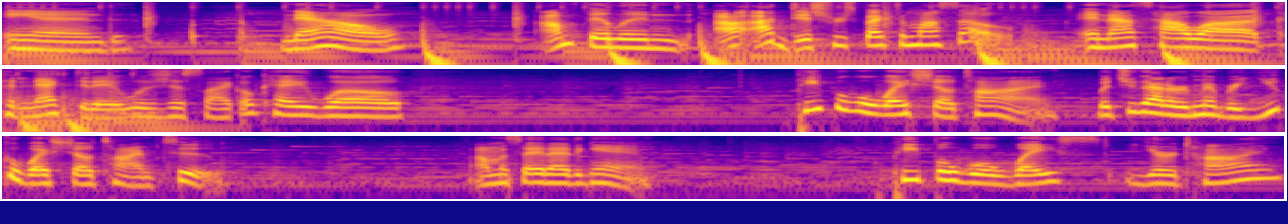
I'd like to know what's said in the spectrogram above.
And now I'm feeling I, I disrespected myself. And that's how I connected it. it was just like, okay, well, people will waste your time, but you got to remember you could waste your time too. I'm going to say that again. People will waste your time,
